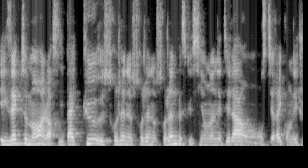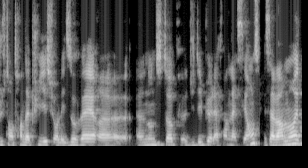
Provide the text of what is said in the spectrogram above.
Exactement. Alors, ce n'est pas que œstrogène, œstrogène, œstrogène, parce que si on en était là, on, se dirait qu'on est juste en train d'appuyer sur les ovaires euh, non-stop du début à la fin de la séance. Mais ça va vraiment être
